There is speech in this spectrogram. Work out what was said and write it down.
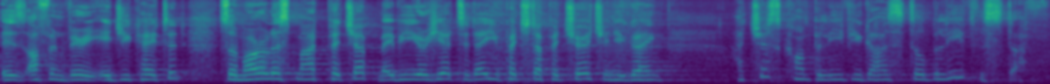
is often very educated. So, moralist might pitch up. Maybe you're here today, you pitched up at church, and you're going, I just can't believe you guys still believe this stuff.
